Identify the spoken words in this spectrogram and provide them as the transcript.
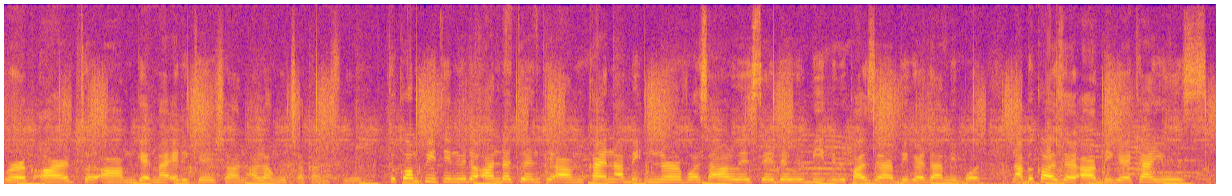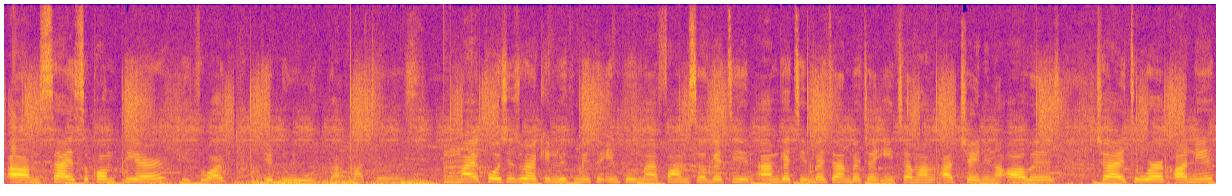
work hard to um, get my education along with track and field. To competing with the under 20, I'm kind of a bit nervous. I always say they will beat me because they are bigger than me, but not because they are bigger. I can use um, size to compare. It's what you do that matters. My coach is working with me to improve my form, so getting, I'm getting better and better each time I'm at training. I always try to work on it.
